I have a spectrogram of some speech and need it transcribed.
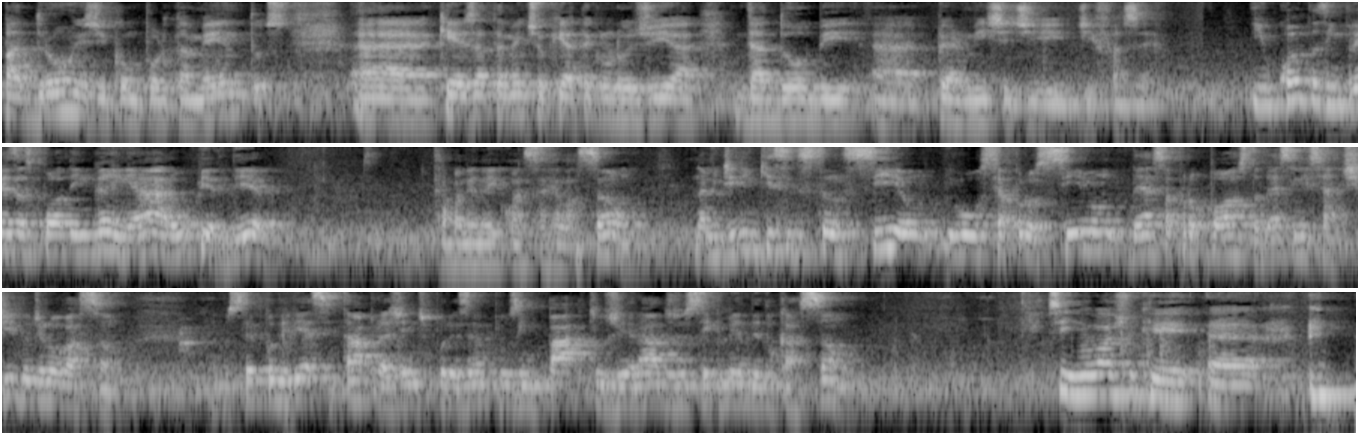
padrões de comportamentos, uh, que é exatamente o que a tecnologia da Adobe uh, permite de, de fazer. E o quanto as empresas podem ganhar ou perder, trabalhando aí com essa relação, na medida em que se distanciam ou se aproximam dessa proposta, dessa iniciativa de inovação. Você poderia citar para a gente, por exemplo, os impactos gerados no segmento da educação? Sim, eu acho que. Uh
